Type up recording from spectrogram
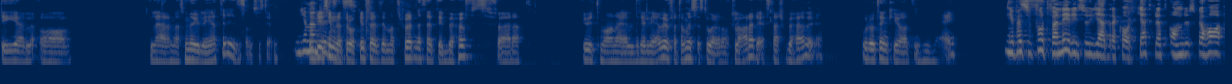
del av lärarnas möjligheter i ett sånt system. ja och det är så himla tråkigt för att man tror nästan att det behövs för att utmana äldre elever för att de är så stora att de klarar det, slash behöver det. Och då tänker jag att nej. Ja, fast fortfarande är det ju så jädra korkat för att om du ska ha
